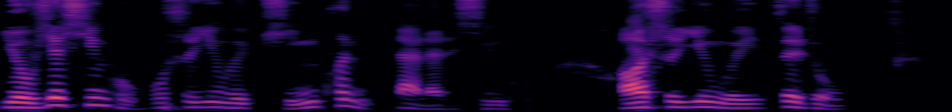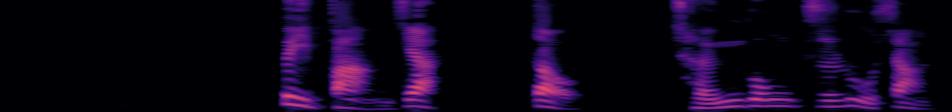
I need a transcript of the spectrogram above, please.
有些辛苦不是因为贫困带来的辛苦，而是因为这种被绑架到成功之路上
